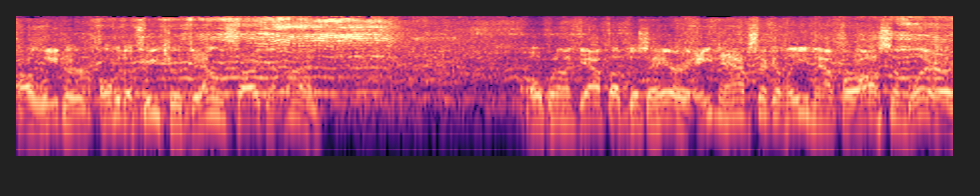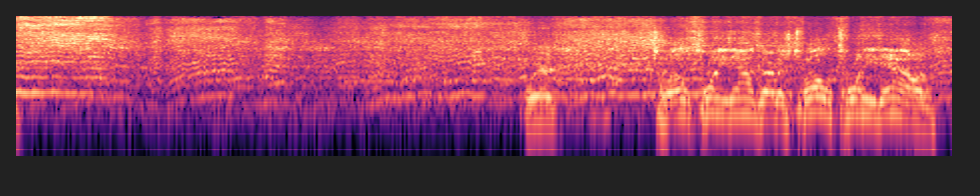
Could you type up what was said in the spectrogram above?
Our leader over the feature, downside to nice. Opening the gap up just a hair. Eight and a half second lead now for Austin Blair. We're 12 20 down, drivers. 12 20 down.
